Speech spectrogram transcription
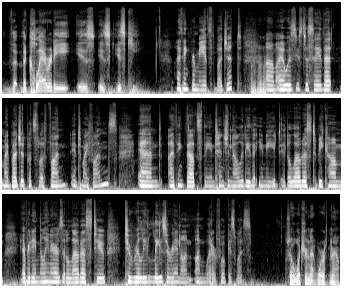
the the clarity is is is key. I think for me, it's the budget. Um, I always used to say that my budget puts the fun into my funds, and I think that's the intentionality that you need. It allowed us to become everyday millionaires. It allowed us to to really laser in on on what our focus was. So, what's your net worth now?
